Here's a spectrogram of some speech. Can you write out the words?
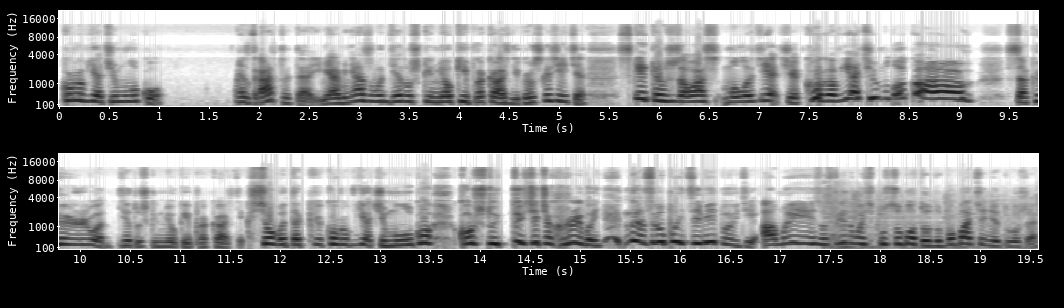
коров'яче молоко. Здравствуйте, я меня зовут Дедушкин Мелкий Проказник. Расскажите, сколько же за вас молодече коров'яче молоко? Закрий рот, Дедушкин Мелкий Проказник. Все ви таке коров'яче молоко коштує тисяча гривень. Не зроби ці відповіді, а ми зустрінемось у суботу. До побачення, друже.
